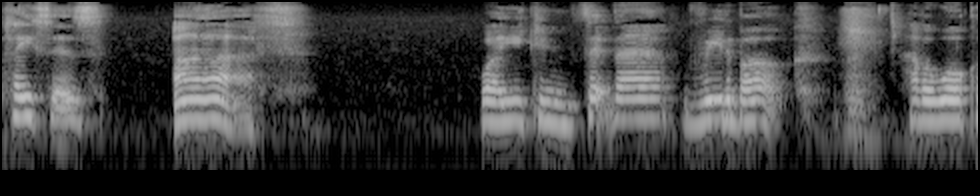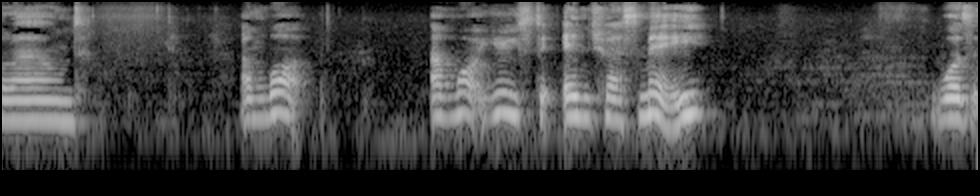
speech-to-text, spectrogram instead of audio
places on earth where you can sit there, read a book, have a walk around. And what and what used to interest me was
